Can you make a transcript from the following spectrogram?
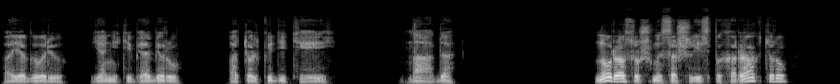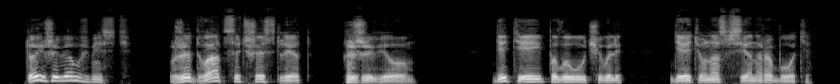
А я говорю, я не тебя беру, а только детей. Надо. Ну, раз уж мы сошлись по характеру, то и живем вместе. Уже двадцать шесть лет. Живем. Детей повыучивали. Дети у нас все на работе.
